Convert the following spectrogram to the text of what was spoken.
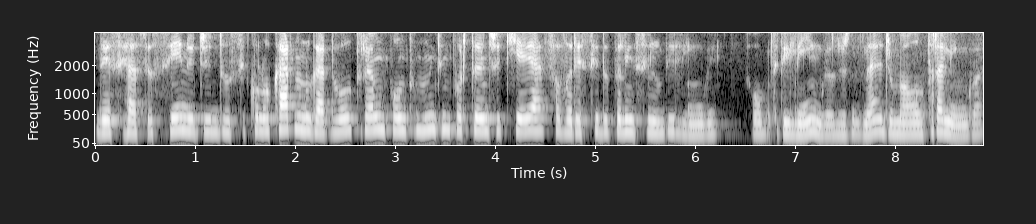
desse raciocínio, de, de se colocar no lugar do outro, é um ponto muito importante que é favorecido pelo ensino bilíngue, ou trilíngue, né, de uma outra língua.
